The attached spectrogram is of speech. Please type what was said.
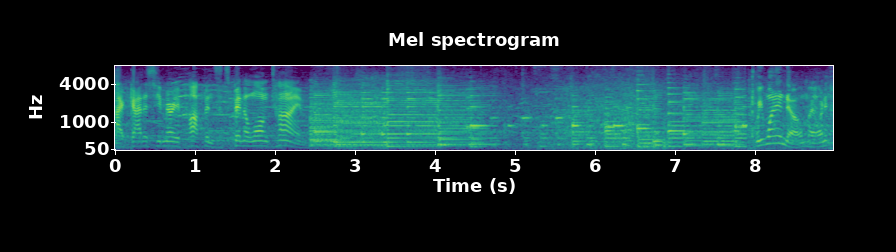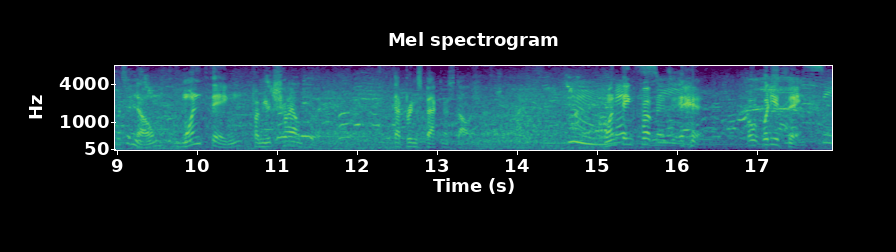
I gotta see Mary Poppins. It's been a long time. We want to know, my audience wants to know, one thing from your childhood that brings back nostalgia. Hmm, one thing from see. what, oh, what do you think? Let's see.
